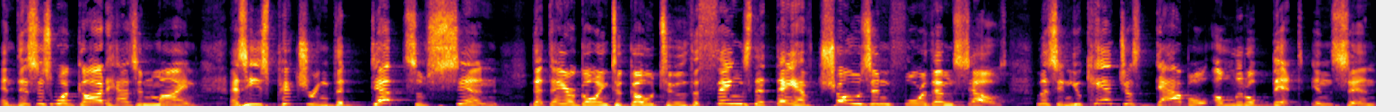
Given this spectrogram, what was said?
And this is what God has in mind as He's picturing the depths of sin that they are going to go to, the things that they have chosen for themselves. Listen, you can't just dabble a little bit in sin,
